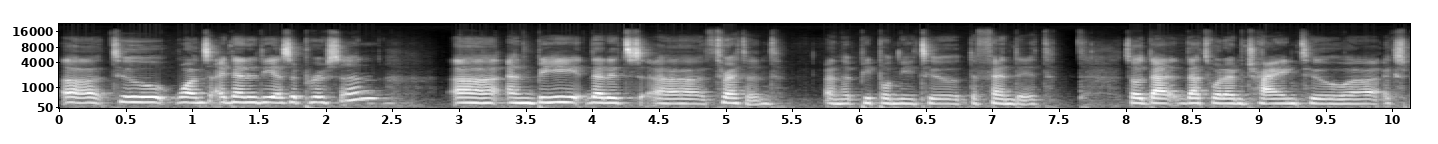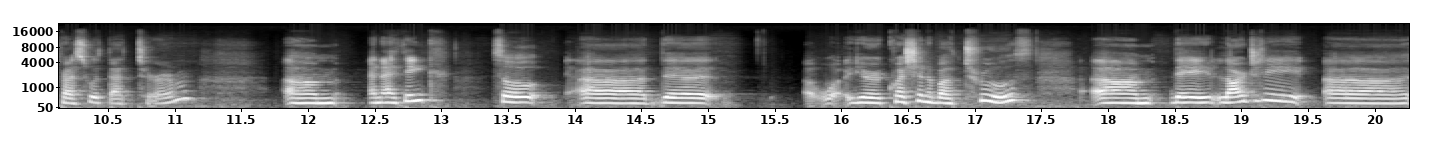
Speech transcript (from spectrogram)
uh, to one's identity as a person uh, and b that it's uh, threatened and that people need to defend it. So that that's what i'm trying to uh, express with that term. Um, and i think so uh, the your question about truth um, they largely uh,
